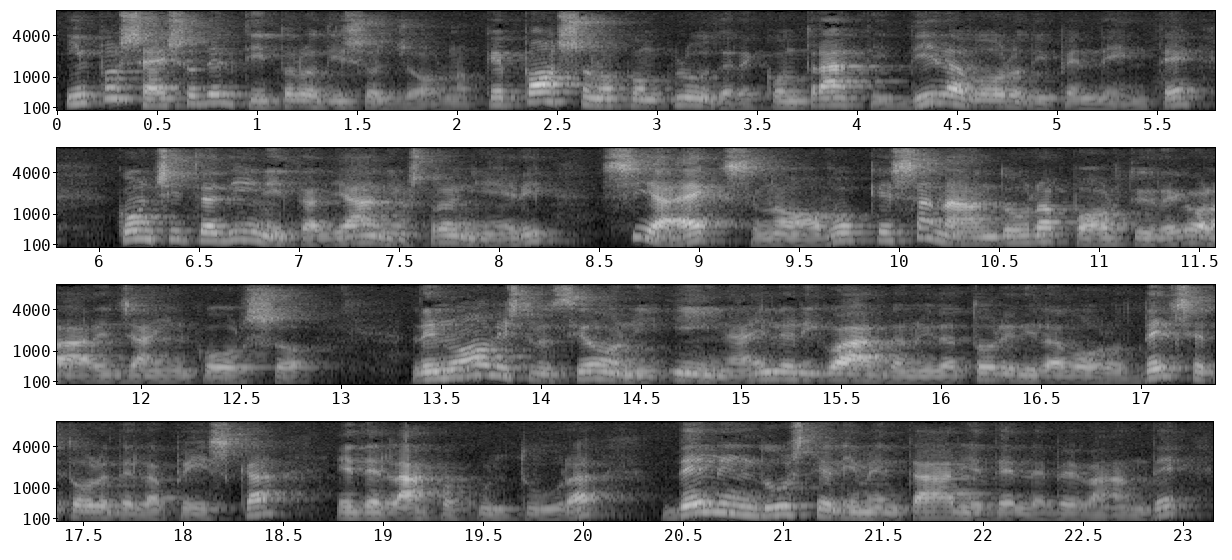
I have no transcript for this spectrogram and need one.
in possesso del titolo di soggiorno, che possono concludere contratti di lavoro dipendente con cittadini italiani o stranieri sia ex novo che sanando un rapporto irregolare già in corso. Le nuove istruzioni INAIL riguardano i datori di lavoro del settore della pesca e dell'acquacultura, delle industrie alimentari e delle bevande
